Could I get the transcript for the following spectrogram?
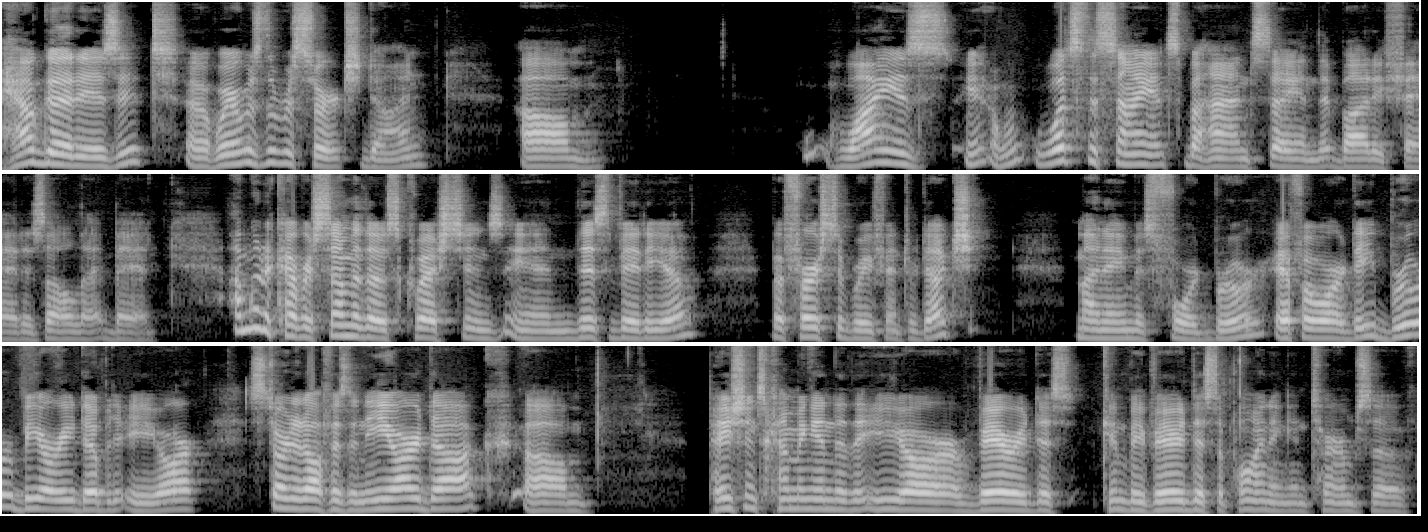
How good is it? Uh, where was the research done? Um, why is you know, what's the science behind saying that body fat is all that bad? I'm going to cover some of those questions in this video, but first a brief introduction. My name is Ford Brewer, F-O-R-D, Brewer, B-R-E-W-E-R. Started off as an ER doc. Um, patients coming into the ER very can be very disappointing in terms of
